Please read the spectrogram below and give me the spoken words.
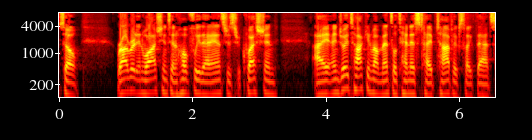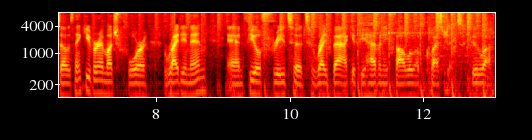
So, Robert in Washington, hopefully that answers your question. I enjoy talking about mental tennis type topics like that. So thank you very much for writing in and feel free to, to write back if you have any follow up questions. Good luck.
